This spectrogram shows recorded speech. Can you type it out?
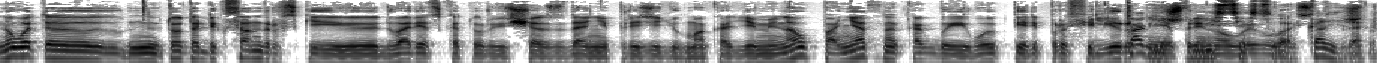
Ну вот э, тот Александровский дворец, который сейчас здание Президиума Академии наук, понятно, как бы его перепрофилирование конечно, при новой власти. Конечно. Да?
